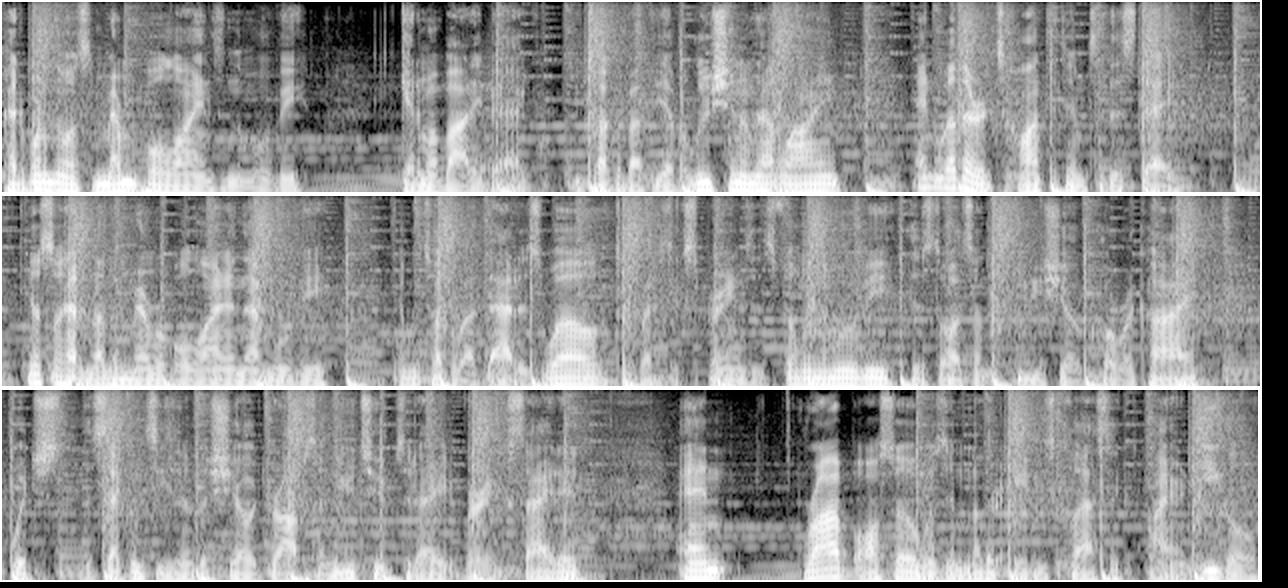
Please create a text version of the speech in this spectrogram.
had one of the most memorable lines in the movie Get him a body bag. We talk about the evolution of that line and whether it's haunted him to this day. He also had another memorable line in that movie, and we talk about that as well. We talk about his experiences filming the movie, his thoughts on the TV show Cobra Kai, which the second season of the show drops on YouTube today. Very excited. And Rob also was in another 80s classic, Iron Eagle.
